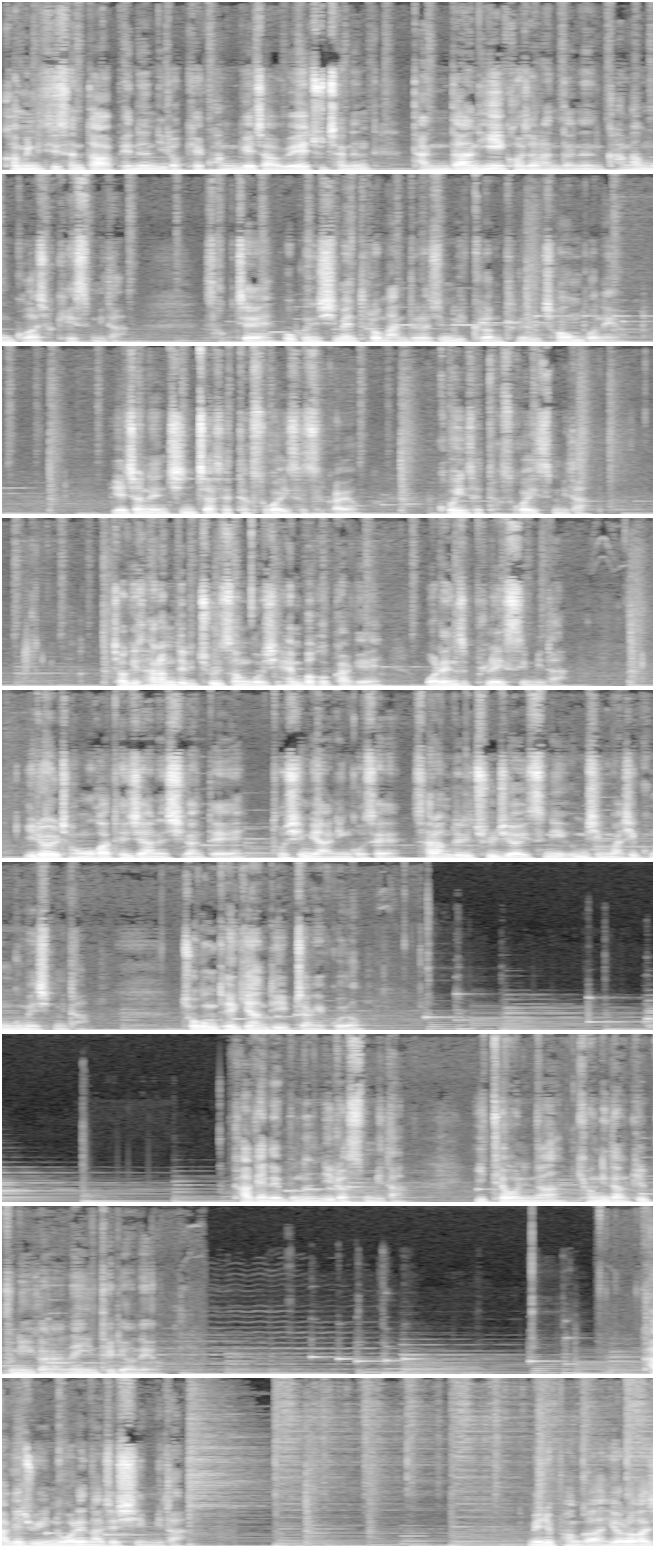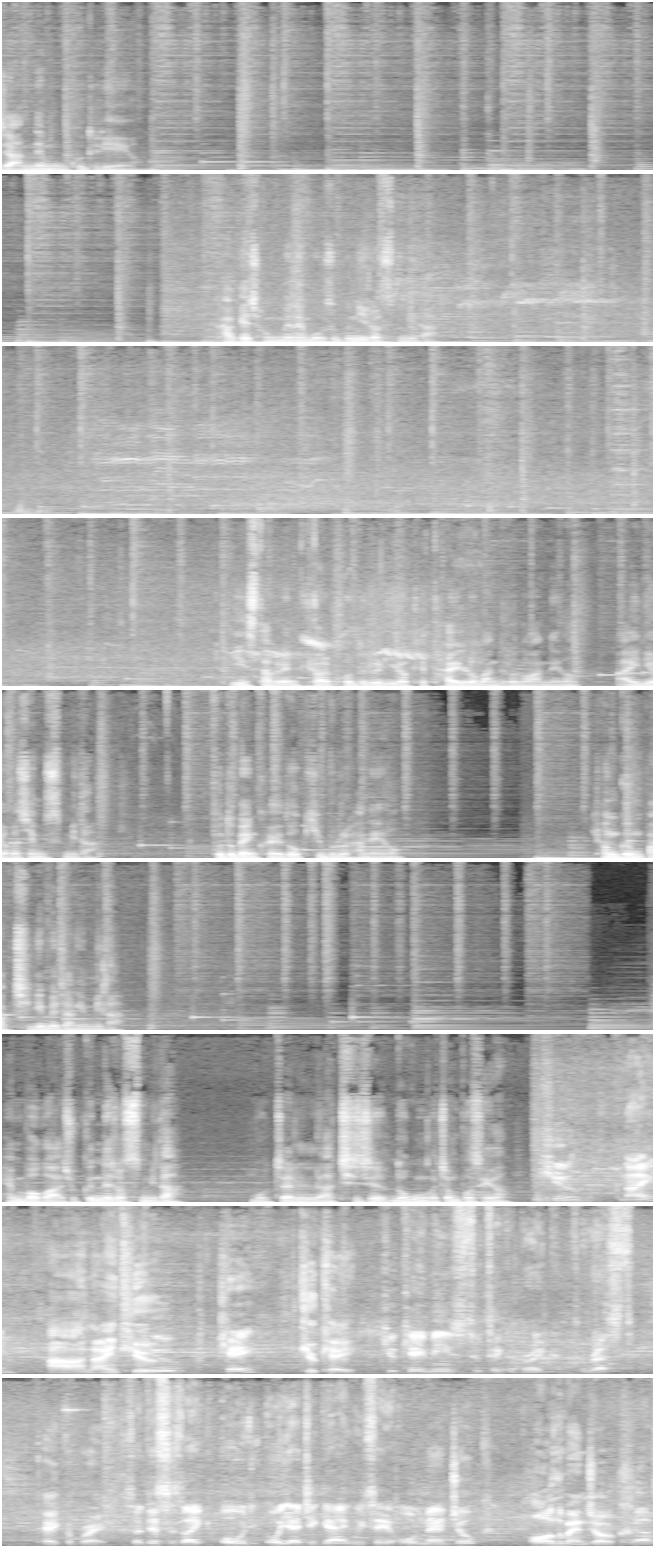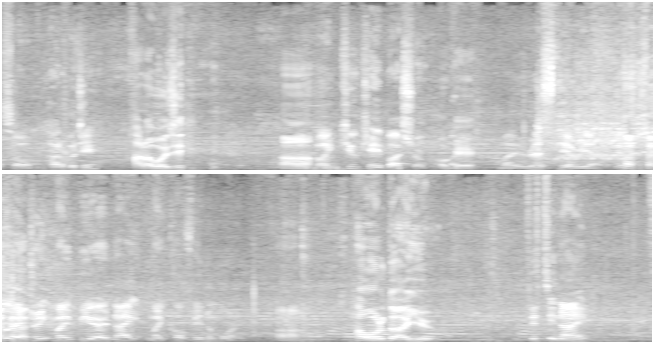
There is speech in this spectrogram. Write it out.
커뮤니티 센터 앞에는 이렇게 관계자 외 주차는 단단히 거절한다는 강한 문구가 적혀 있습니다. 석재 혹은 시멘트로 만들어진 미끄럼틀은 처음 보네요. 예전엔 진짜 세탁소가 있었을까요? 코인 세탁소가 있습니다. 저기 사람들이 줄 선 곳이 햄버거 가게 워렌즈 플레이스입니다. 일요일 정오가 되지 않은 시간대에 도심이 아닌 곳에 사람들이 줄지어 있으니 음식 맛이 궁금해집니다. 조금 대기한 뒤 입장했고요. 가게 내부는 이렇습니다. 이태원이나 경리단길 분위기가 나는 인테리어네요. 가게 주인 워렌 아저씨입니다. 메뉴판과 여러 가지 안내 문구들이에요. 가게 정면의 모습은 이렇습니다. 인스타그램 QR코드를 이렇게 타일로 만들어 놓았네요. 아이디어가 재밌습니다. 푸드뱅크에도 기부를 하네요. 현금 박치기 매장입니다. 햄버거 아주 끝내줬습니다. 모짜렐라 치즈 녹은 것 좀 보세요. Q nine Ah, 9Q. Q K QK. QK means to take a break, to rest. Take a break. So this is like old oyaji gag. We say old man joke. Old man joke. Yeah, so 할아버지, 할아버지? 아, my QK basho. Okay. My, my rest area. This is where I drink my beer at night, my coffee in the morning. how old are you? 59.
